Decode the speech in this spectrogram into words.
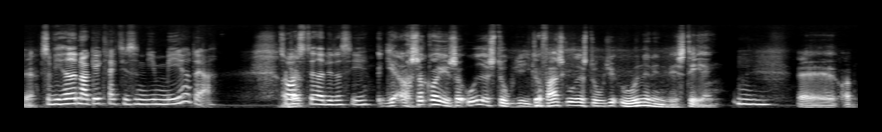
Ja. Så vi havde nok ikke rigtig sådan lige mere der. Jeg tror der- også, det havde lidt at sige. Ja, og så går I så ud af studiet. I går faktisk ud af studiet uden en investering. Mm. Øh, og,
